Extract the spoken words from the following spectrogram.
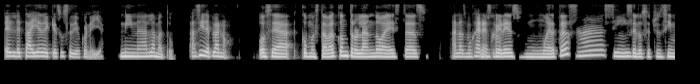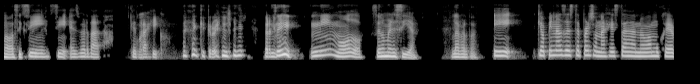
el detalle de qué sucedió con ella. Nina la mató. Así de plano, O sea, como estaba controlando a estas a las mujeres. ¿no? mujeres muertas, Ah, sí. se los echó encima, básicamente. Sí, sí, es verdad. Qué trágico. Qué cruel. Pero ni, Sí, ni modo. se lo merecía, la verdad. ¿Y qué opinas de este personaje, esta nueva mujer,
